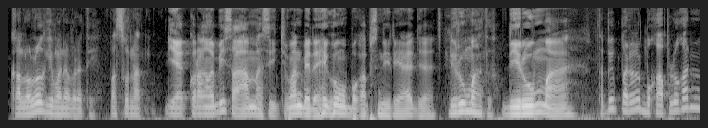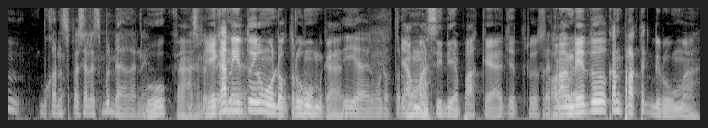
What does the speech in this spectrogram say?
kalau lo gimana berarti pas sunat Ya kurang lebih sama sih, cuman bedanya gue mau bokap sendiri aja. di rumah tuh Di rumah tapi padahal bokap lo kan bukan spesialis bedah kan ya bukan. SPP Ya kan ya. itu ilmu dokter umum kan. iya ilmu dokter Yang umum. masih dia pakai aja terus. Berarti Orang dia- dia tuh kan praktek di rumah.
